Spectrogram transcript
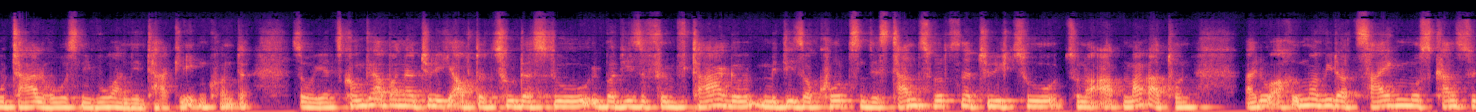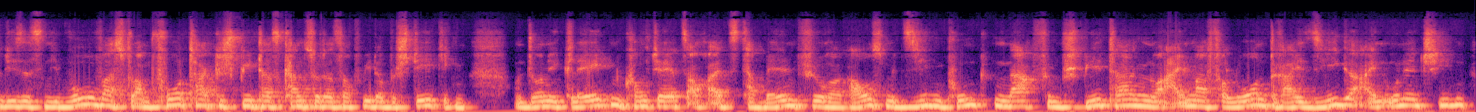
brutal hohes Niveau an den Tag legen konnte. So, jetzt kommen wir aber natürlich auch dazu, dass du über diese fünf Tage mit dieser kurzen Distanz wird es natürlich zu, zu einer Art Marathon, weil du auch immer wieder zeigen musst, kannst du dieses Niveau, was du am Vortag gespielt hast, kannst du das auch wieder bestätigen. Und Johnny Clayton kommt ja jetzt auch als Tabellenführer raus mit sieben Punkten nach fünf Spieltagen, nur einmal verloren, drei Siege, ein Unentschieden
